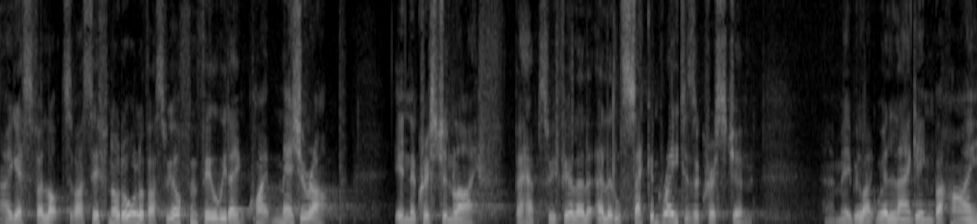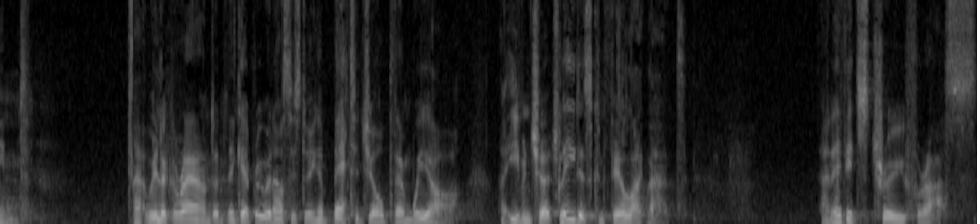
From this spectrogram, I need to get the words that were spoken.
I guess for lots of us, if not all of us, we often feel we don't quite measure up in the Christian life. Perhaps we feel a, little second rate as a Christian, uh, maybe like we're lagging behind. Uh, we look around and think everyone else is doing a better job than we are. Uh, even church leaders can feel like that. And if it's true for us,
